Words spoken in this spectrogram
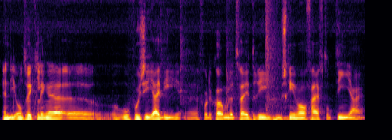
En die ontwikkelingen, eh, hoe voorzie jij die eh, voor de komende twee, drie, misschien wel vijf tot tien jaar?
